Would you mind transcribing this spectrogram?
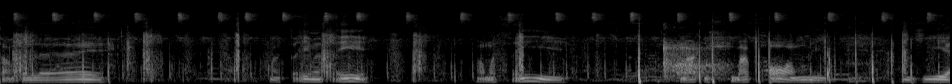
สองคนเลย มาซี่มาซี่ออกมาซี่บักบักพ่อมึงดิ เฮีย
